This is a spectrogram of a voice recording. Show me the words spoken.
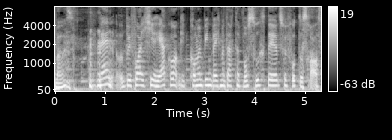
was? Nein, bevor ich hierher ko- gekommen bin, weil ich mir gedacht habe, was sucht der jetzt für Fotos raus?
